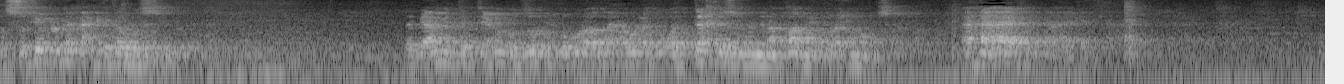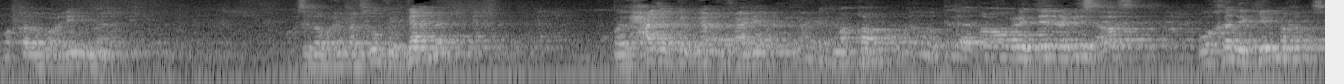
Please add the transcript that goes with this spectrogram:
الصوفية يقول لك على الكتاب والسنة. طب يا عم أنت بتعمل وتزور القبور راح أقول لك هو اتخذوا من مقام إبراهيم وموسى آه آه ومقام إبراهيم وسيدنا إبراهيم مدفون في الكعبه والحجر كان بيقف عليه. مقام. طبعا هو الثاني اللي بيسال أصلا. هو خد الكلمة خلاص.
